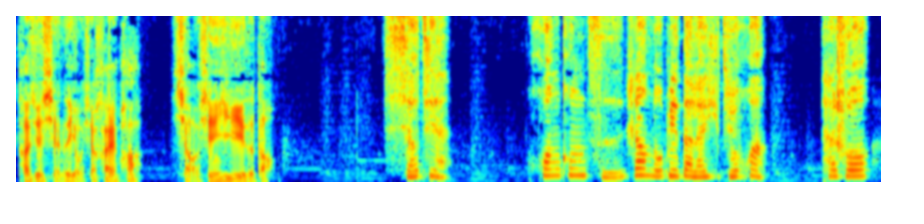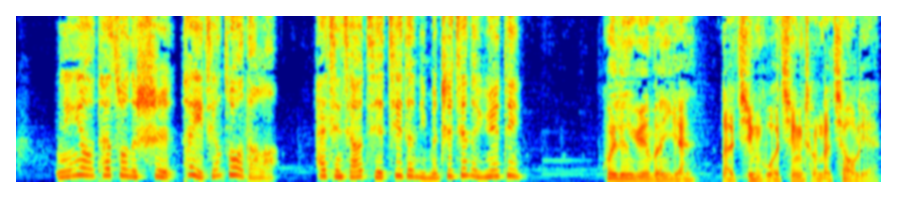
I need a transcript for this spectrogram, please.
他却显得有些害怕，小心翼翼的道：“小姐，荒公子让奴婢带来一句话，他说，您要他做的事，他已经做到了，还请小姐记得你们之间的约定。”桂凌云闻言，那倾国倾城的俏脸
